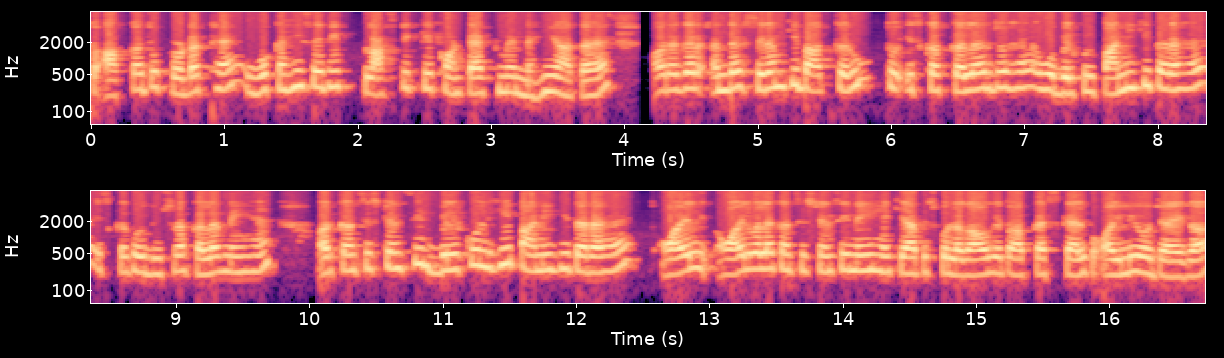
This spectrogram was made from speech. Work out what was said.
तो आपका जो प्रोडक्ट है, वो कहीं से भी प्लास्टिक के कांटेक्ट में नहीं आता है। और अगर अंदर सिरम की बात करूँ तो इसका कलर जो है, वो बिल्कुल पानी की तरह है, इसका कोई दूसरा कलर नहीं है। और कंसिस्टेंसी बिल्कुल ही पानी की तरह है। ऑयल ऑयल वाला कंसिस्टेंसी नहीं है कि आप इसको लगाओगे तो आपका स्कैल्प ऑयली हो जाएगा।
